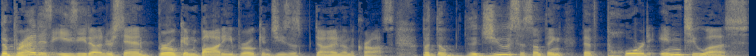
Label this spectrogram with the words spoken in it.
The bread is easy to understand, broken body, broken Jesus dying on the cross. But the, the juice is something that's poured into us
